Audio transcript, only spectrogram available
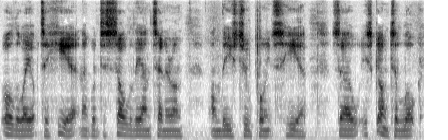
all the way up to here and I'm going to solder the antenna on on these two points here. So it's going to look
